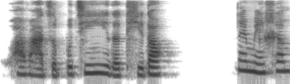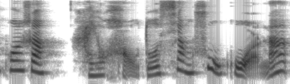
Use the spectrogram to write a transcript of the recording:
花袜子不经意的提到，那面山坡上还有好多橡树果呢。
